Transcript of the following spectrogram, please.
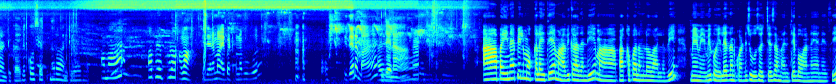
ఆంటీ కాయలు కోసేస్తున్నారు ఆంటీ వాళ్ళు అమ్మా అప్పుడు ఎప్పుడు అమ్మా. ఇదేనమ్మా అవి పట్టుకున్న పువ్వు? ఇదేనమ్మా ఇదేనా? ఆ పైనాపిల్ మొక్కలైతే మావి కాదండి. మా పక్క పొలంలో వాళ్ళవి. మేమేమీ కొయ్యలేదనుకోండి. చూసి వచ్చేసాం. అంతే బాగున్నాయి అనేసి.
